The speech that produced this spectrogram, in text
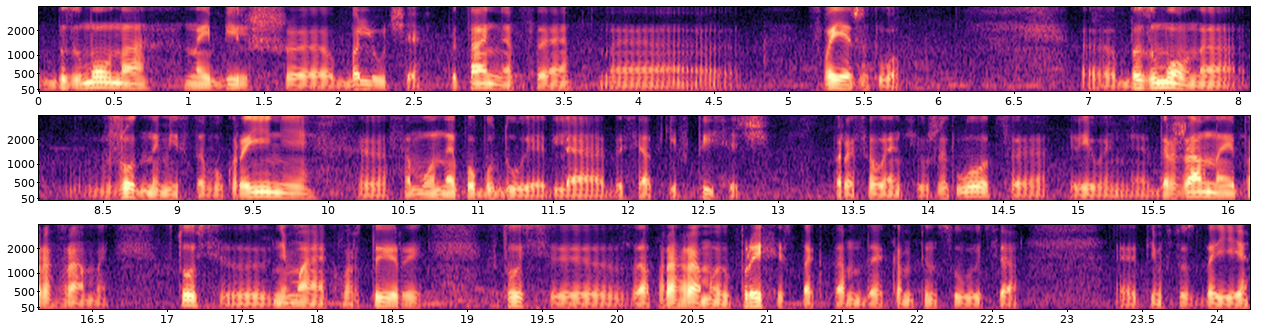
безумовно найбільш е, болюче питання це е, своє житло. Е, Безумовно, жодне місто в Україні е, само не побудує для десятків тисяч переселенців житло. Це рівень державної програми. Хтось е, знімає квартири, хтось е, за програмою прихисток, там де компенсуються е, тим, хто здає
